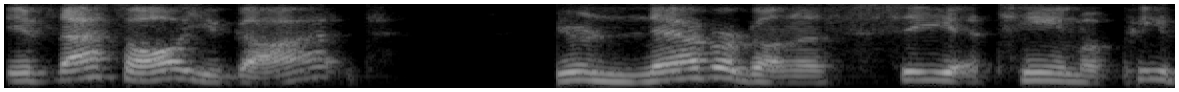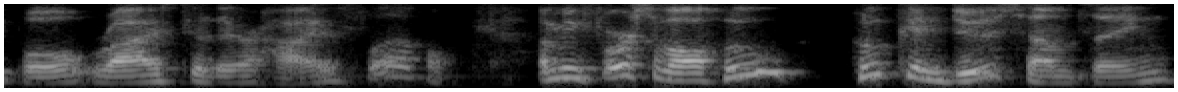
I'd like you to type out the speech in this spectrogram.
if that's all you got, you're never going to see a team of people rise to their highest level. I mean, first of all, who who can do something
